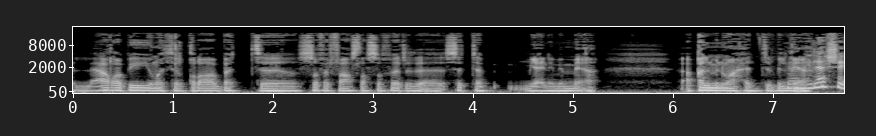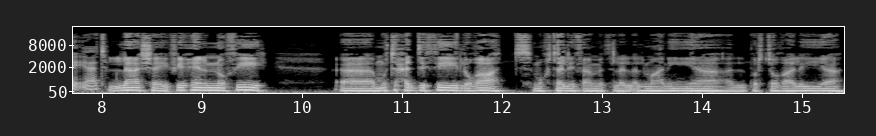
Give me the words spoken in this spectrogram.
العربي يمثل قرابة 0.06 يعني من 100 أقل من 1% يعني لا شيء يعتبر. لا شيء. في حين أنه فيه آه، متحدثي لغات مختلفة مثل الألمانية البرتغالية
